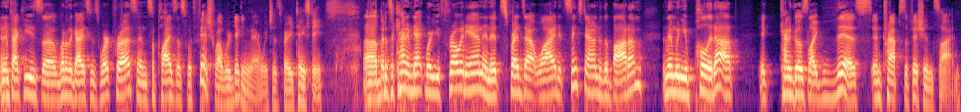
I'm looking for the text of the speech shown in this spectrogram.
And in fact, he's uh, one of the guys who's worked for us and supplies us with fish while we're digging there, which is very tasty. Uh, but it's a kind of net where you throw it in and it spreads out wide. It sinks down to the bottom. And then when you pull it up, it kind of goes like this and traps the fish inside.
